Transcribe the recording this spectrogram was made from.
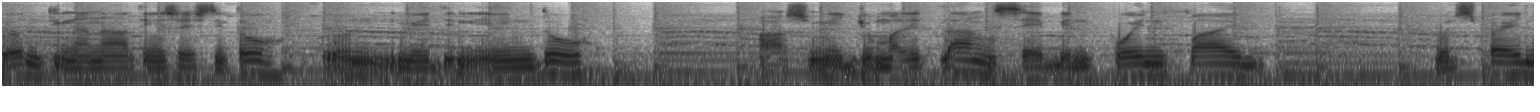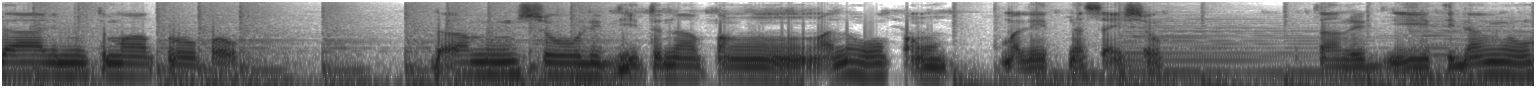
yun tingnan natin size nito. Yun made in Indo. Kaso medyo malit lang 7.5 goods pa ilalim ito mga tropa daming solid dito na pang ano pang maliit na size oh. 180 lang yun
